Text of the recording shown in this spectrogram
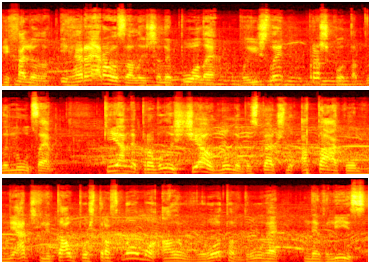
Піхальонок і Гереро залишили поле. Вийшли Брашко та Бленуце. Кияни провели ще одну небезпечну атаку. М'яч літав по штрафному, але в ворота вдруге не вліз.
